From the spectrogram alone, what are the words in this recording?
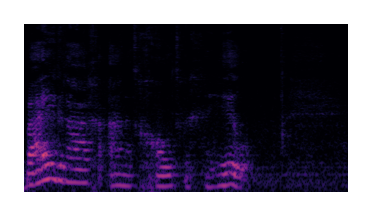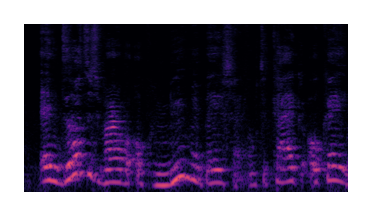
bijdrage aan het grotere geheel. En dat is waar we ook nu mee bezig zijn. Om te kijken, oké,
